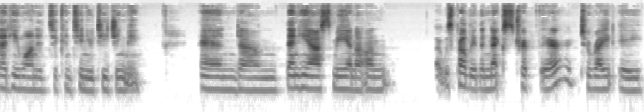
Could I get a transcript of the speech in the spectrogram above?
that he wanted to continue teaching me. And um, then he asked me, and on it was probably the next trip there to write a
